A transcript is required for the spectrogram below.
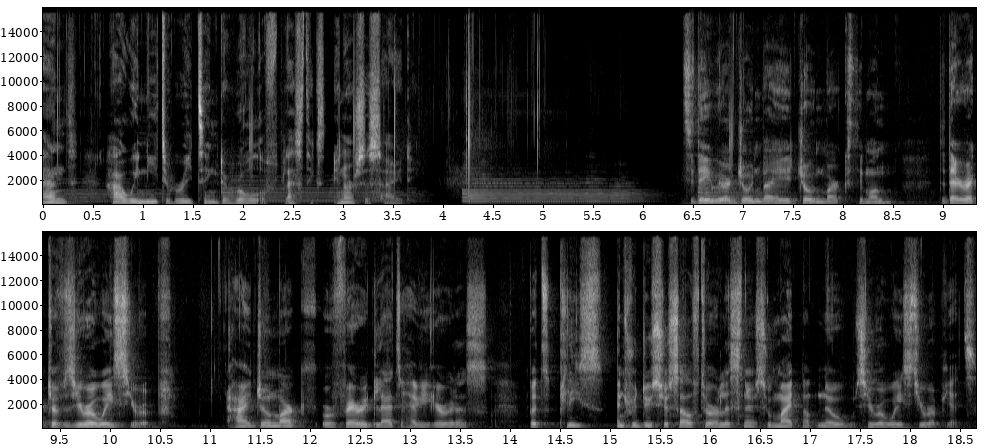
and how we need to rethink the role of plastics in our society. Today we are joined by Joan Marc Simon, the director of Zero Waste Europe. Hi, Joan Marc. We're very glad to have you here with us. But please introduce yourself to our listeners who might not know Zero Waste Europe yet.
